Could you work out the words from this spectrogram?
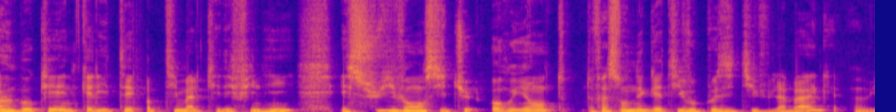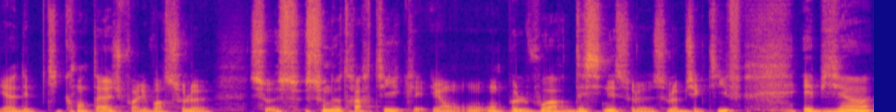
un bokeh et une qualité optimale qui est définie. Et suivant si tu orientes de façon négative ou positive la bague, euh, il y a des petits crantages, il faut aller voir sur, le, sur, notre article et on, on, peut le voir dessiné sur l'objectif, eh bien,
